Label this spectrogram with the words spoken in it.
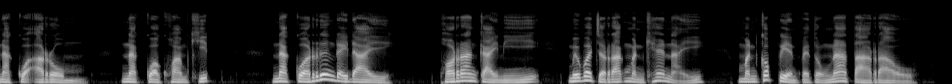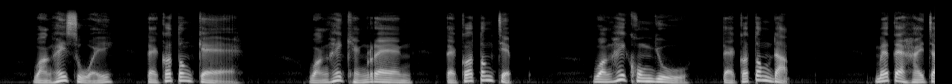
หนักกว่าอารมณ์ หนักกว่าความคิด หนักกว่าเรื่องใด ๆ เพราะร่างกายนี้ไม่ว่าจะรักมันแค่ไหน มันก็เปลี่ยนไปตรงหน้าตาเรา หวังให้สวย แต่ก็ต้องแก่ หวังให้แข็งแรง แต่ก็ต้องเจ็บ หวังให้คงอยู่ แต่ก็ต้องดับ แม้แต่หายใจ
